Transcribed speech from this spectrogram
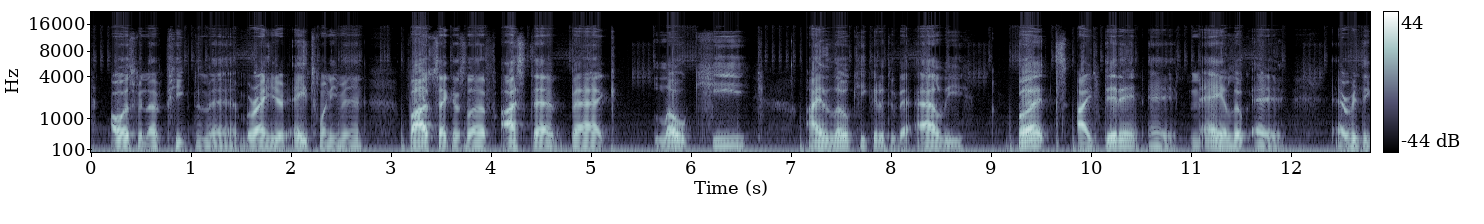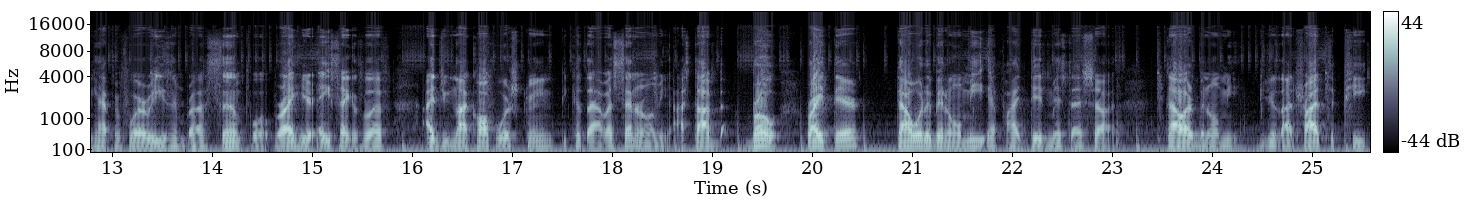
I was finna peek the man. But right here, 820 man, five seconds left. I step back, low key. I low key could have threw the alley, but I didn't. Hey, and hey, look, hey. Everything happened for a reason, bro. Simple. Right here, eight seconds left. I do not call for a screen because I have a center on me. I stopped, bro. Right there, that would have been on me if I did miss that shot. That would have been on me because I tried to peek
